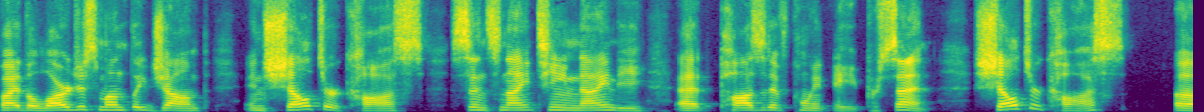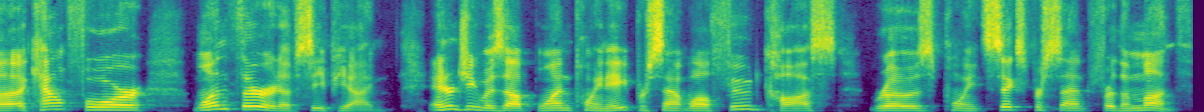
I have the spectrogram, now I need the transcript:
by the largest monthly jump in shelter costs since 1990 at positive 0.8%. Shelter costs uh, account for one third of CPI. Energy was up 1.8%, while food costs rose 0.6% for the month.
